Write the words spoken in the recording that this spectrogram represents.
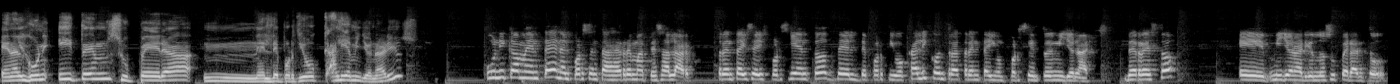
¿En algún ítem supera mm, el Deportivo Cali a Millonarios? Únicamente en el porcentaje de remates al arco, 36% del Deportivo Cali contra 31% de Millonarios. De resto, eh, Millonarios lo superan todo.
